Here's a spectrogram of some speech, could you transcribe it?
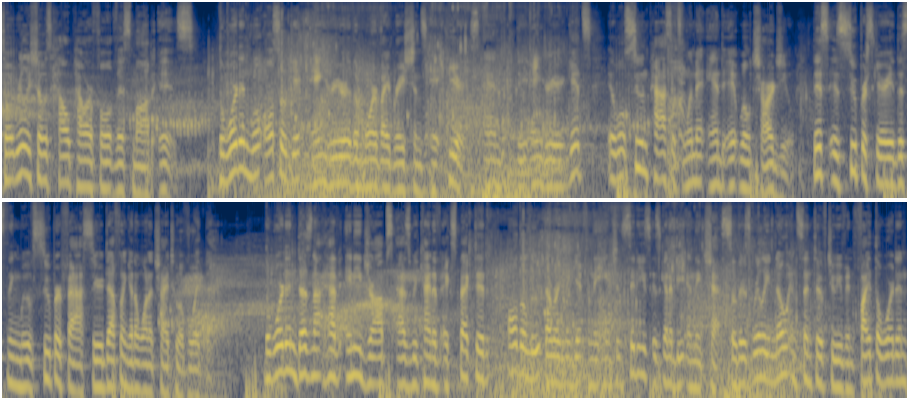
so it really shows how powerful this mob is. The Warden will also get angrier the more vibrations it hears, and the angrier it gets, it will soon pass its limit and it will charge you. This is super scary, this thing moves super fast, so you're definitely going to want to try to avoid that. The Warden does not have any drops as we kind of expected. All the loot that we're going to get from the ancient cities is going to be in the chest. So there's really no incentive to even fight the Warden.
